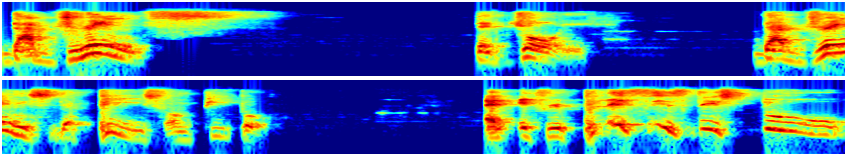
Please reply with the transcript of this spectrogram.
that drains the joy, that drains the peace from people. And it replaces these two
